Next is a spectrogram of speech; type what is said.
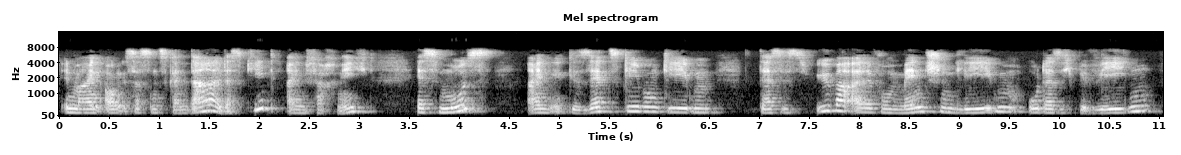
In meinen Augen ist das ein Skandal. Das geht einfach nicht. Es muss eine Gesetzgebung geben, dass es überall, wo Menschen leben oder sich bewegen,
